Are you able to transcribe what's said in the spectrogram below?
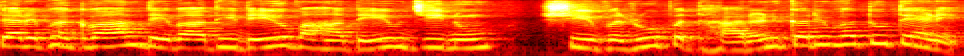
ત્યારે ભગવાન દેવાધિદેવ મહાદેવજીનું શિવરૂપ ધારણ કર્યું હતું તેણે.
